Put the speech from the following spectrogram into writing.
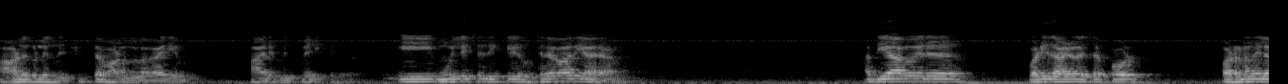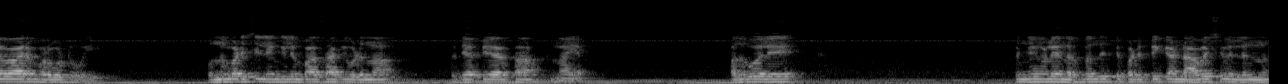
ആളുകളിൽ നിക്ഷിപ്തമാണെന്നുള്ള കാര്യം ആരും വിസ്മരിക്കരുത്. ഈ മൂല്യച്യുതിക്ക് ഉത്തരവാദി ആരാണ്? അധ്യാപകര് വടി താഴെ വെച്ചപ്പോൾ പഠന നിലവാരം പുറകോട്ട് പോയി. ഒന്നും പഠിച്ചില്ലെങ്കിലും പാസ്സാക്കി വിടുന്ന വിദ്യാഭ്യാസ നയം. അതുപോലെ കുഞ്ഞുങ്ങളെ നിർബന്ധിച്ച് പഠിപ്പിക്കേണ്ട ആവശ്യമില്ലെന്ന്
